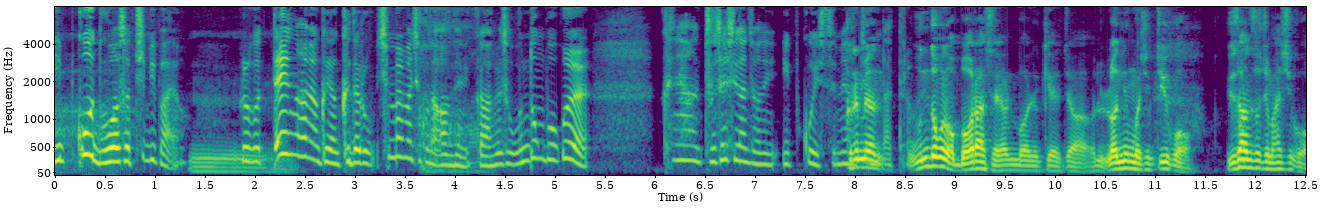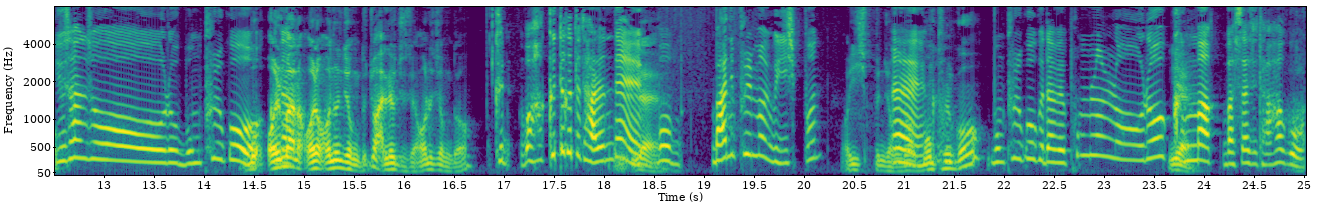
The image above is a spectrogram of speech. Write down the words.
입고 누워서 TV 봐요. 음. 그리고 땡 하면 그냥 그대로 신발만 신고 나가면 되니까. 그래서 운동복을 그냥 두세 시간 전에 입고 있으면 좀 그러면. 운동은 뭘 하세요? 뭐 이렇게 저 러닝머신 뛰고 유산소 좀 하시고. 유산소로 몸 풀고 뭐 얼마나 어느, 어느 정도 좀 알려 주세요. 어느 정도? 그, 뭐 그때 그때 다른데 네. 뭐 많이 풀면 뭐 20분 어, 20분 정도. 네. 몸 풀고 몸 풀고 그다음에 foam roller로 예. 근막 마사지 다 하고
